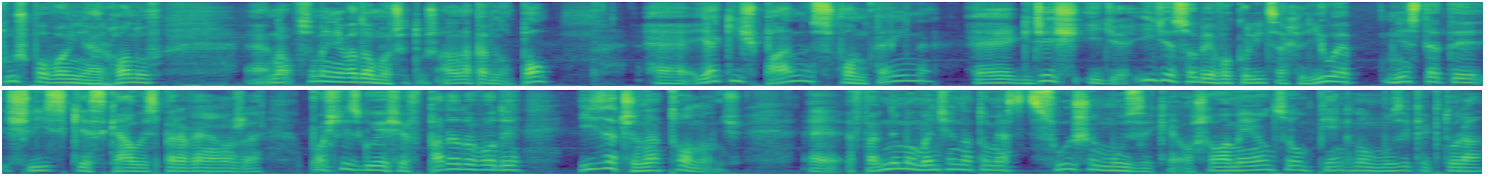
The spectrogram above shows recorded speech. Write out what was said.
tuż po wojnie Archonów, e, no w sumie nie wiadomo czy tuż, ale na pewno po, e, jakiś pan z Fontaine e, gdzieś idzie. Idzie sobie w okolicach Liue. Niestety śliskie skały sprawiają, że poślizguje się, wpada do wody i zaczyna tonąć. W pewnym momencie natomiast słyszy muzykę, oszałamiającą, piękną muzykę, która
